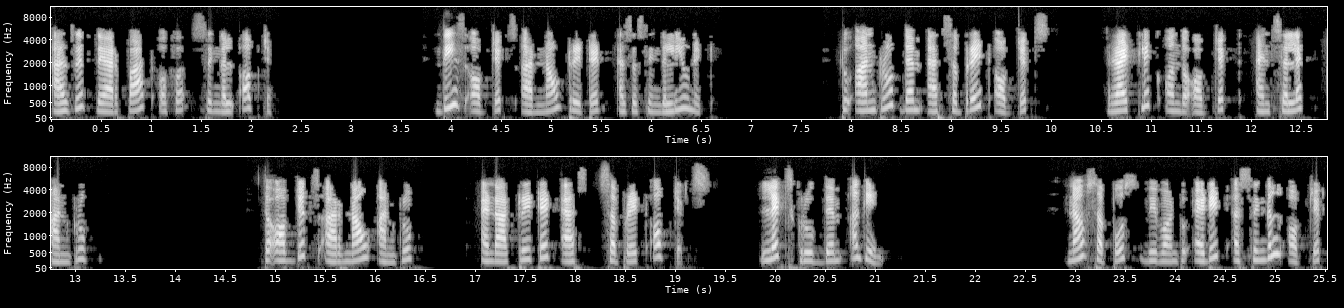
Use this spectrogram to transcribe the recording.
as if they are part of a single object. These objects are now treated as a single unit. To ungroup them as separate objects, right-click on the object and select Ungroup. The objects are now ungrouped and are treated as separate objects. Let's group them again. Now suppose we want to edit a single object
